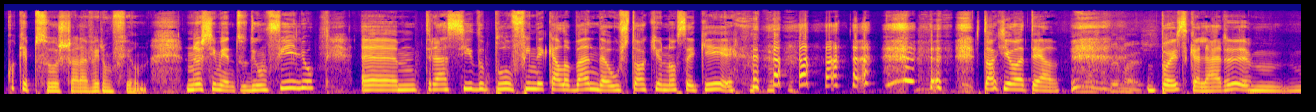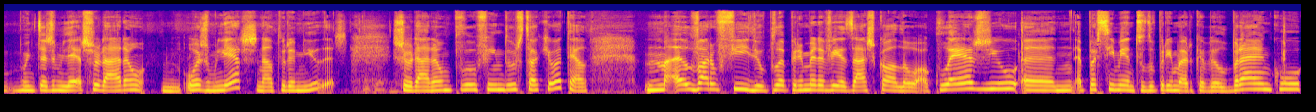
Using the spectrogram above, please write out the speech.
qualquer pessoa chora a ver um filme. Nascimento de um filho hum, terá sido pelo fim daquela banda, os Tóquio não sei quê. Tokyo Hotel. Pois, se calhar, hum, muitas mulheres choraram, ou as mulheres, na altura miúdas, choraram pelo fim dos Tokyo Hotel. Levar o filho pela primeira vez à escola ou ao colégio, hum, aparecimento do primeiro cabelo branco,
